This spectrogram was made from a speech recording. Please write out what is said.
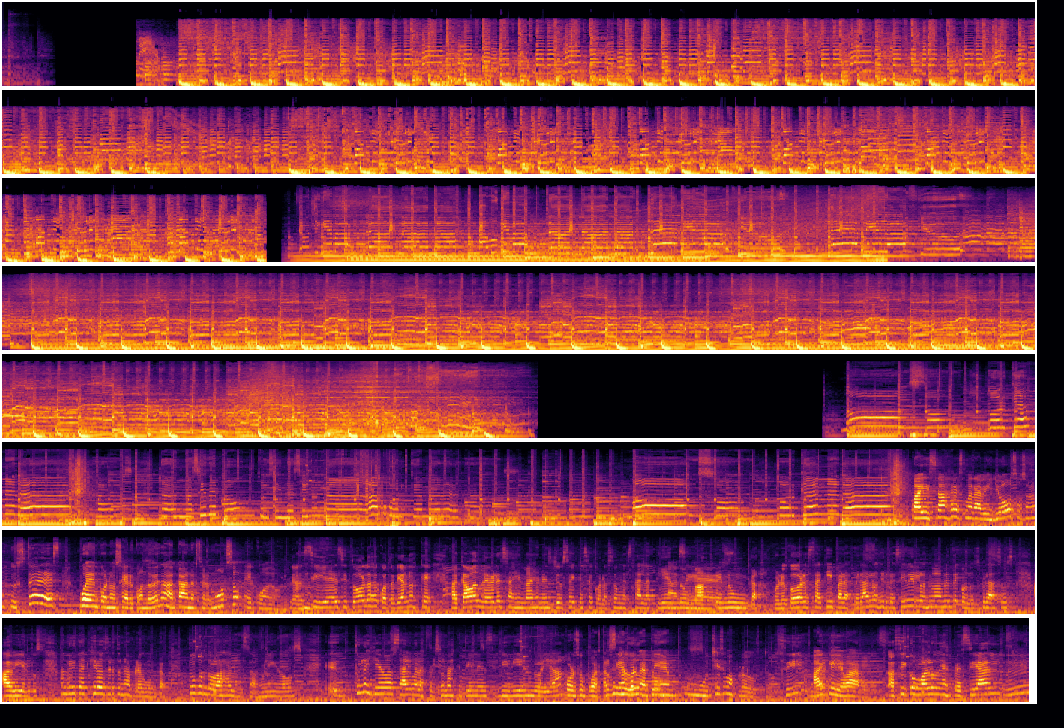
Paisajes maravillosos son los que ustedes pueden conocer cuando vengan acá a nuestro hermoso Ecuador. Así es, y todos los ecuatorianos que acaban de ver esas imágenes, yo sé que ese corazón está latiendo más que nunca. Bueno, Ecuador está aquí para esperarlos y recibirlos nuevamente con los brazos abiertos. Andrita, quiero hacerte una pregunta. Tú cuando vas a los Estados Unidos, eh, ¿tú les llevas algo a las personas que tienes viviendo allá? Por supuesto, siempre me piden muchísimos productos. Sí. Hay que llevarles. Así como algo en especial.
